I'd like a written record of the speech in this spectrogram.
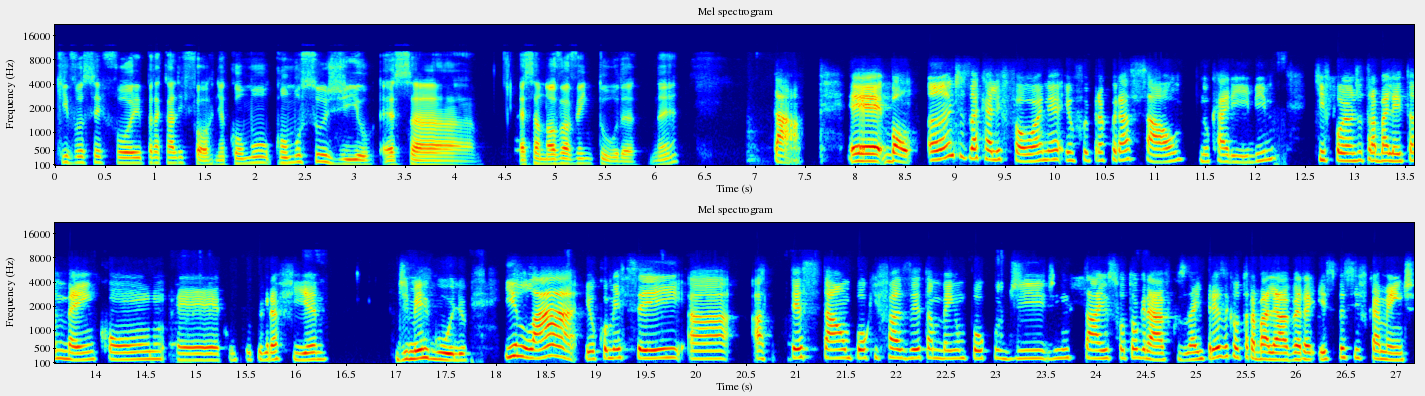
que você foi para Califórnia? Como, como surgiu essa, essa nova aventura, né? Tá. É, bom, antes da Califórnia, eu fui para Curaçao, no Caribe, que foi onde eu trabalhei também com, é, com fotografia de mergulho. E lá eu comecei a, a testar um pouco e fazer também um pouco de, de ensaios fotográficos. A empresa que eu trabalhava era especificamente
